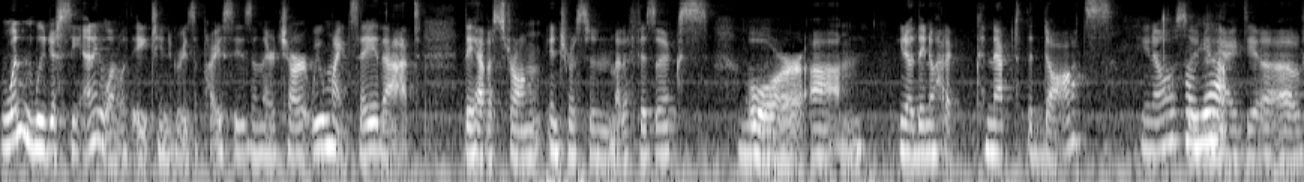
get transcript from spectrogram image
when we just see anyone with 18 degrees of Pisces in their chart, we might say that they have a strong interest in metaphysics Mm-hmm. or, um, you know, they know how to connect the dots, you know? So Oh, even yeah. the idea of,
